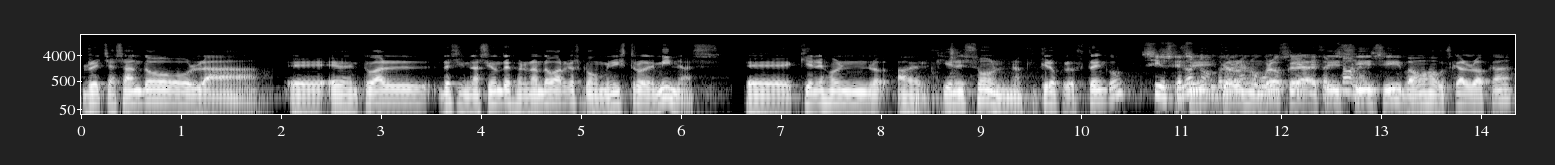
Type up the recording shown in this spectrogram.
rechazando la eh, eventual designación de Fernando Vargas como ministro de Minas. Eh, ¿Quiénes son? A ver, ¿quiénes son? Aquí creo que los tengo. Sí, usted los nombró, Yo los siete crea, sí, sí, sí, vamos a buscarlo acá.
